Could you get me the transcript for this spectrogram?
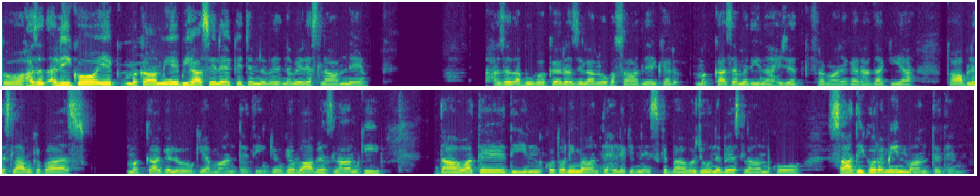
تو حضرت علی کو ایک مقام یہ بھی حاصل ہے کہ جب نبی نبی علیہ السلام نے حضرت ابو بکر رضی اللہ عنہ کو ساتھ لے کر مکہ سے مدینہ ہجرت فرمانے کا ارادہ کیا، تو آپ علیہ السلام کے پاس مکہ کے لوگوں کی امانتیں تھیں۔ کیونکہ وہ آپ علیہ السلام کی دعوت دین کو تو نہیں مانتے ہیں، لیکن اس کے باوجود نبی السلام کو صادق اور امین مانتے تھے۔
